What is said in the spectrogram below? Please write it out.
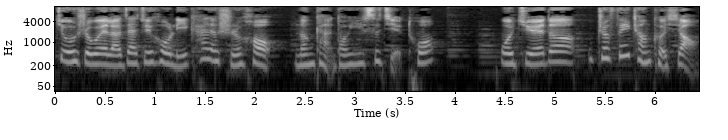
就是为了在最后离开的时候能感到一丝解脱。我觉得这非常可笑。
